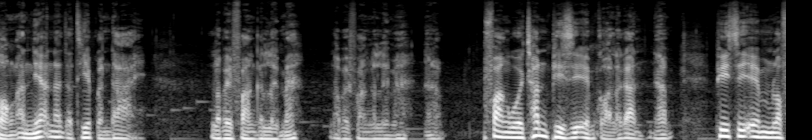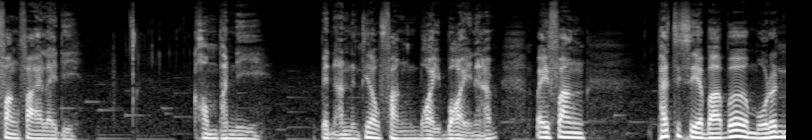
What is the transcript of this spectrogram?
สองอันเนี้ยน่าจะเทียบกันได้ เราไปฟังกันเลยไหมเราไปฟังกันเลยไหมนะครับฟังเวอร์ชัน PCM ก่อนแล้วกันนะครับ PCM เราฟังไฟล์อะไรดี Company เป็นอันหนึ่งที่เราฟังบ่อยๆนะครับ ไปฟัง Patricia Barber Modern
